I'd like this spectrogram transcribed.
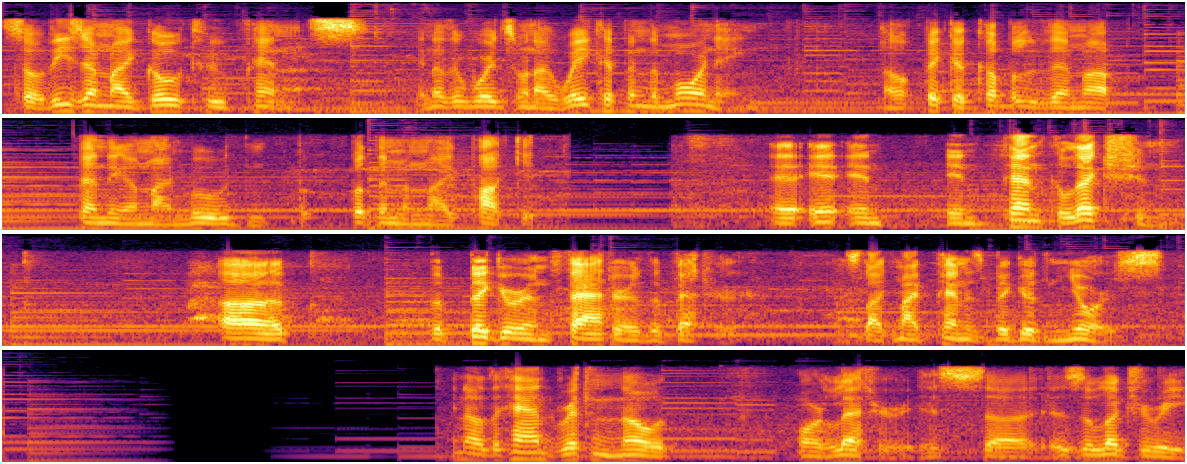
So these are my go to pens. In other words, when I wake up in the morning, I'll pick a couple of them up, depending on my mood, and put them in my pocket. In, in pen collection, uh, the bigger and fatter, the better. It's like my pen is bigger than yours. You know, the handwritten note or letter is, uh, is a luxury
